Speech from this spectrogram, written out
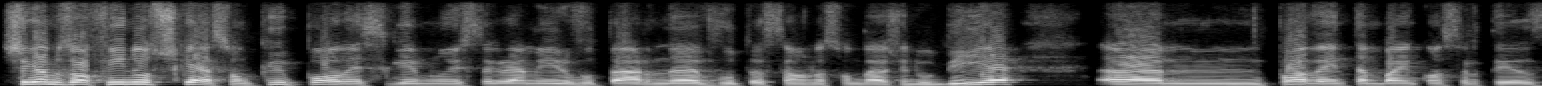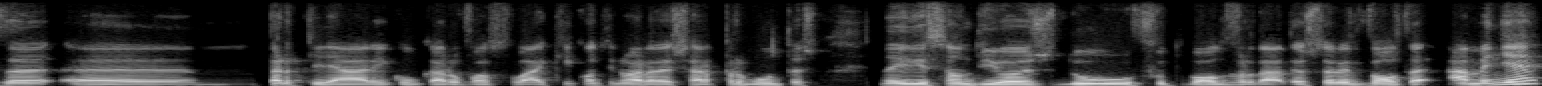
chegamos ao fim. Não se esqueçam que podem seguir-me no Instagram e ir votar na votação, na sondagem do dia. Um, podem também, com certeza, partilhar e colocar o vosso like e continuar a deixar perguntas na edição de hoje do Futebol de Verdade. Eu estarei de volta amanhã,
